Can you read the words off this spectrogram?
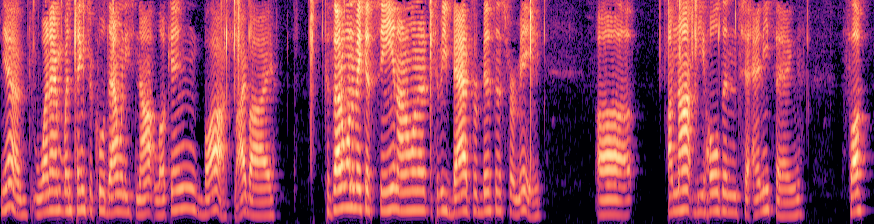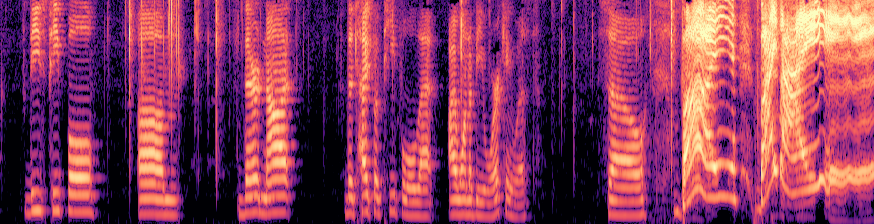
yeah, when I'm when things are cooled down, when he's not looking, block, bye bye, because I don't want to make a scene. I don't want it to be bad for business for me. Uh, I'm not beholden to anything fuck these people. Um, they're not the type of people that I want to be working with. So, bye! Bye bye!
